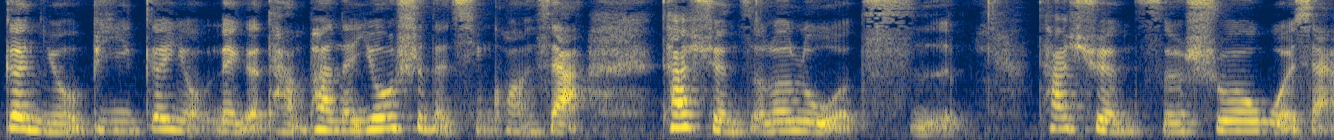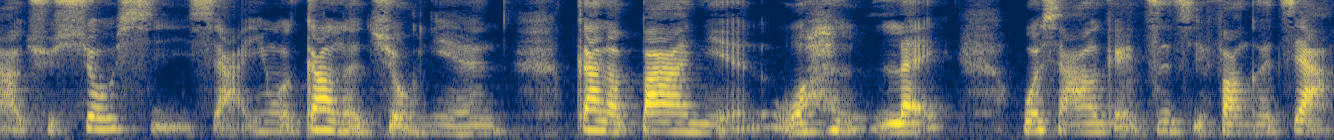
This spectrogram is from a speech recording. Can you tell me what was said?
更牛逼、更有那个谈判的优势的情况下，他选择了裸辞。他选择说：“我想要去休息一下，因为干了九年、干了八年，我很累，我想要给自己放个假。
